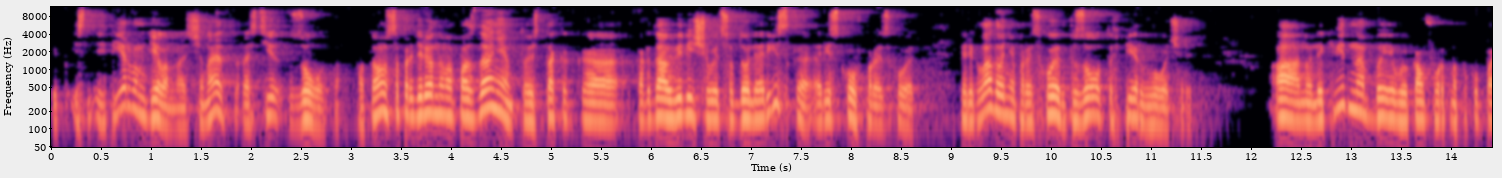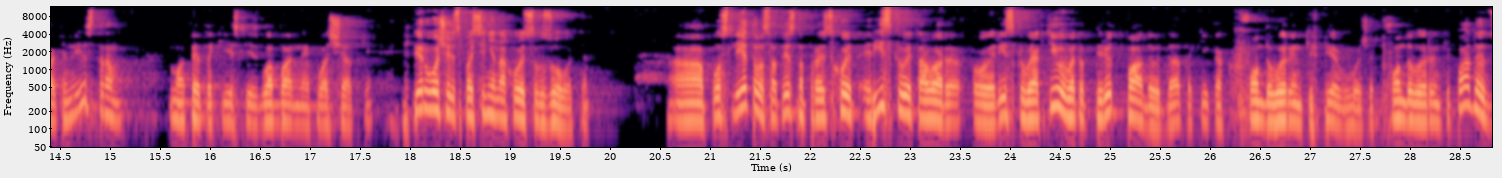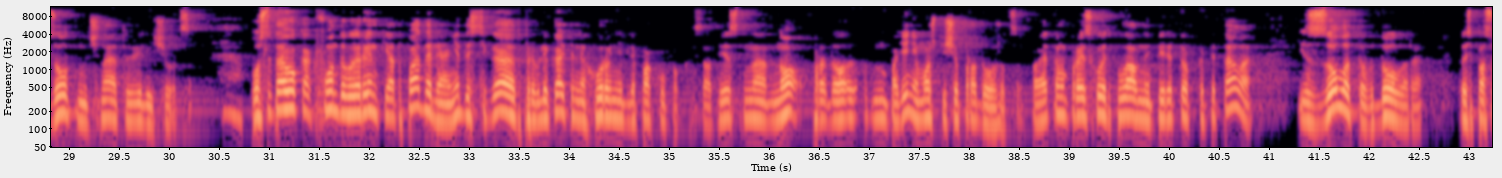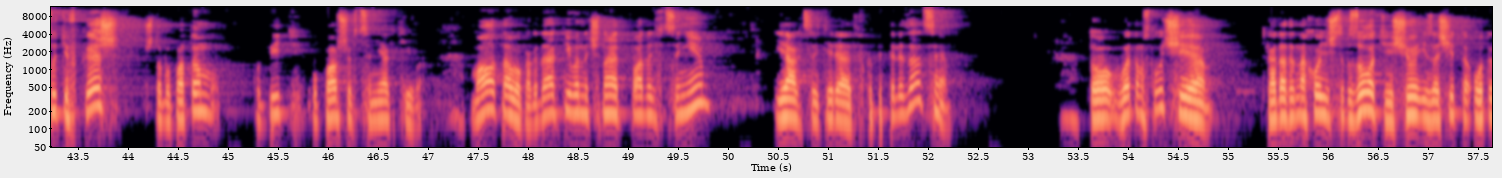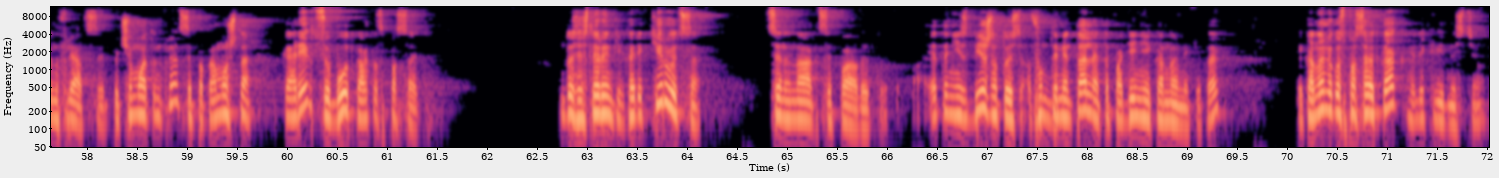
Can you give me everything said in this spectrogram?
и первым делом начинает расти золото. Потом с определенным опозданием, то есть так как э, когда увеличивается доля риска, рисков происходит, перекладывание происходит в золото в первую очередь. А, оно ликвидно, Б, его комфортно покупать инвесторам, ну опять-таки, если есть глобальные площадки. В первую очередь спасение находится в золоте. А, после этого, соответственно, происходят рисковые товары, рисковые активы в этот период падают, да, такие как фондовые рынки в первую очередь. Фондовые рынки падают, золото начинает увеличиваться. После того, как фондовые рынки отпадали, они достигают привлекательных уровней для покупок. Соответственно, но ну, падение может еще продолжиться. Поэтому происходит плавный переток капитала из золота в доллары. То есть, по сути, в кэш, чтобы потом купить упавший в цене активы. Мало того, когда активы начинают падать в цене, и акции теряют в капитализации, то в этом случае, когда ты находишься в золоте, еще и защита от инфляции. Почему от инфляции? Потому что коррекцию будут как-то спасать. Ну, то есть если рынки корректируются, цены на акции падают, это неизбежно, то есть фундаментально это падение экономики. Так? Экономику спасают как? Ликвидностью.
